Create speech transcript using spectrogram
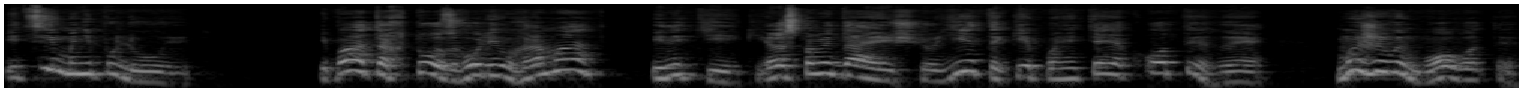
і ці маніпулюють. І багато хто з голів громад, і не тільки, розповідає, що є таке поняття, як ОТГ. Ми живемо в ОТГ.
